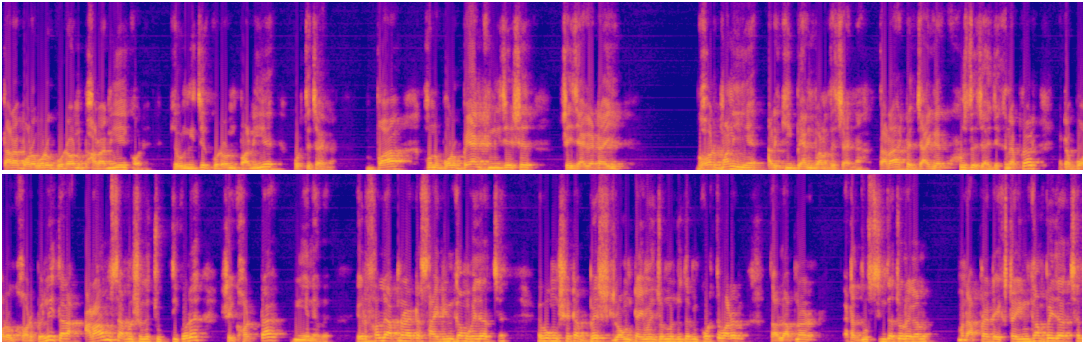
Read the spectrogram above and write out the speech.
তারা বড় বড় গোডাউন ভাড়া নিয়েই করে। কেউ নিজে গোডাউন বানিয়ে করতে চায় না। বা কোনো বড় ব্যাংক নিজে এসে সেই জায়গাটায় ঘর বানিয়ে আর কি ব্যাংক বানাতে চায় না। তারা একটা জায়গা খুঁজতে চায়, যেখানে আপনার একটা বড় ঘর পেলেই তারা আরামসে আপনার সঙ্গে চুক্তি করে সেই ঘরটা নিয়ে নেবে। এর ফলে আপনার একটা সাইড ইনকাম হয়ে যাচ্ছে এবং সেটা বেশ লং টাইমের জন্য যদি আপনি করতে পারেন, তাহলে আপনার একটা দুশ্চিন্তা চলে গেল। মানে আপনার একটা এক্সট্রা ইনকাম পেয়ে যাচ্ছেন।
